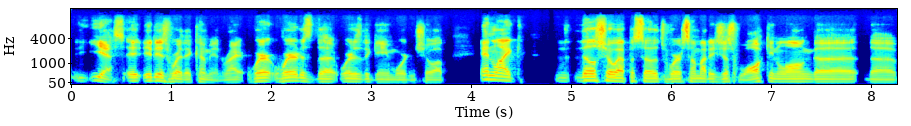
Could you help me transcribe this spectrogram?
yes it, it is where they come in right? Where where does the where does the game warden show up? And like they'll show episodes where somebody's just walking along the the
